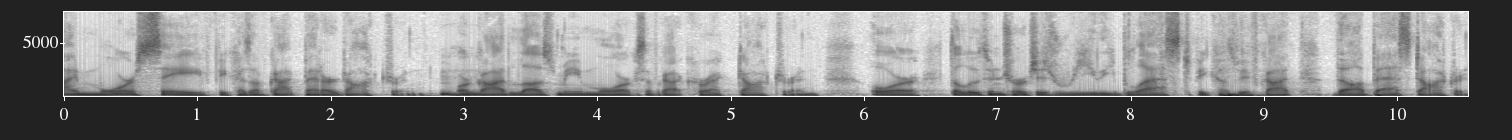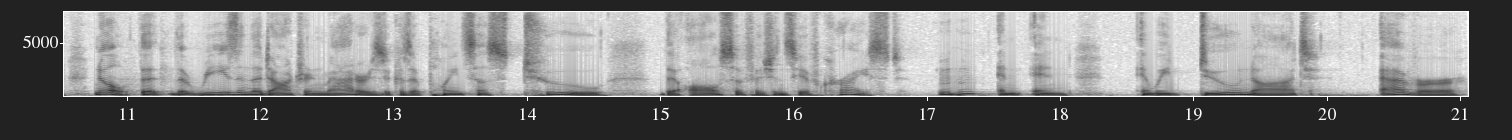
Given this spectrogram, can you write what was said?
I'm more saved because I've got better doctrine, or God loves me more because I've got correct doctrine, or the Lutheran Church is really blessed because we've got the best doctrine. No, the, the reason the doctrine matters is because it points us to the all sufficiency of Christ. Mm-hmm. And, and, and we do not ever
